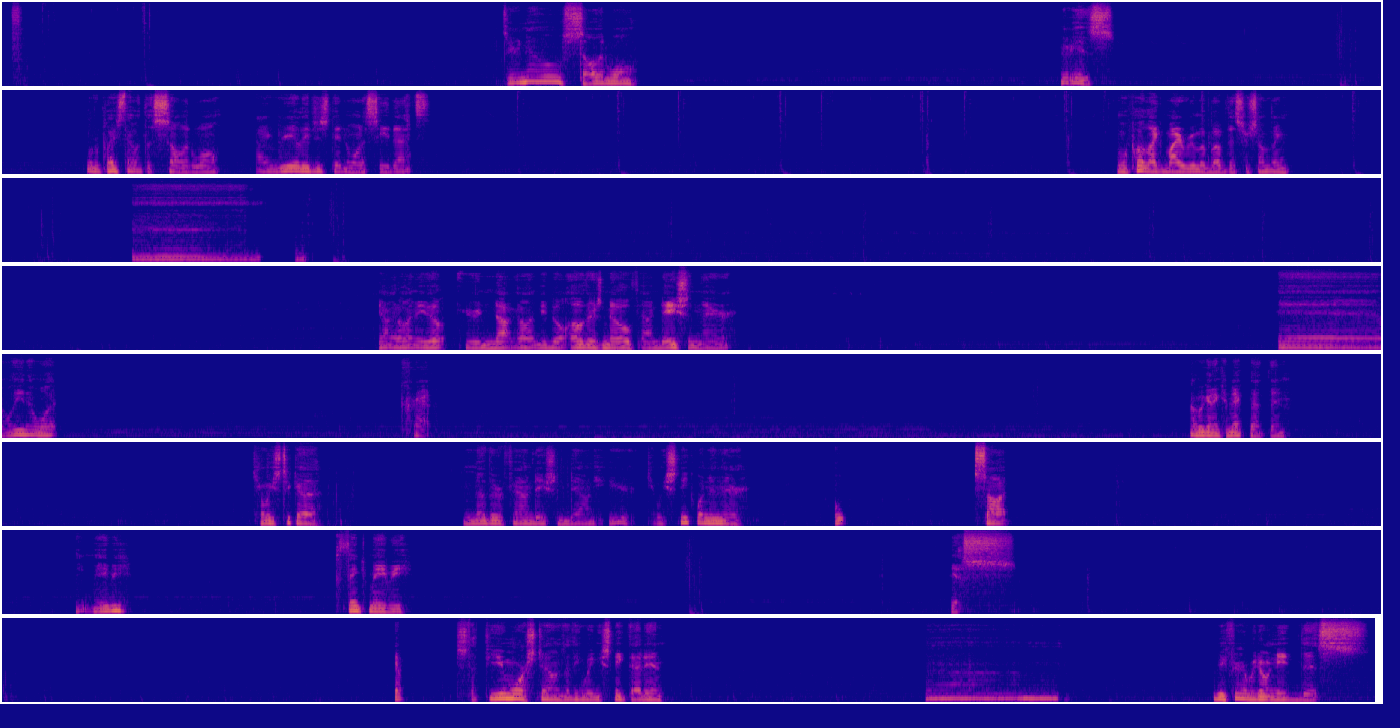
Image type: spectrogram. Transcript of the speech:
Is there no solid wall? There is. We'll replace that with a solid wall. I really just didn't want to see that. We'll put like my room above this or something. Um, You're not gonna let me build. You're not gonna let me build. Oh, there's no foundation there. Uh, well, you know what? Crap. How are we gonna connect that then? Can we stick a another foundation down here? Can we sneak one in there? Oh, saw it. Think maybe. I think maybe. Yes. Yep. Just a few more stones. I think we can sneak that in. Um, to be fair, we don't need this.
